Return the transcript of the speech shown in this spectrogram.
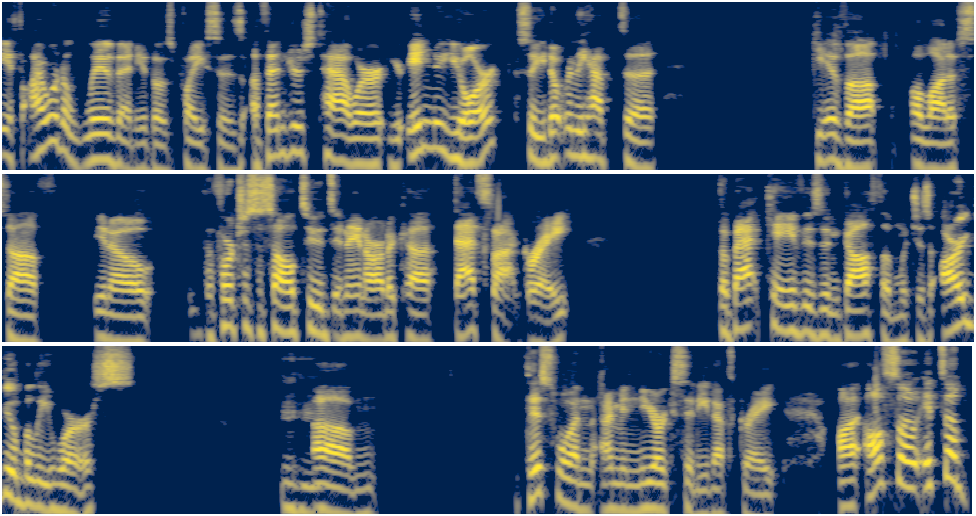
if I were to live any of those places, Avengers Tower, you're in New York, so you don't really have to give up a lot of stuff. You know, the Fortress of Solitude's in Antarctica. That's not great. The Batcave is in Gotham, which is arguably worse. Mhm. Um, this one, I'm in New York City. That's great. Uh, also, it's a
